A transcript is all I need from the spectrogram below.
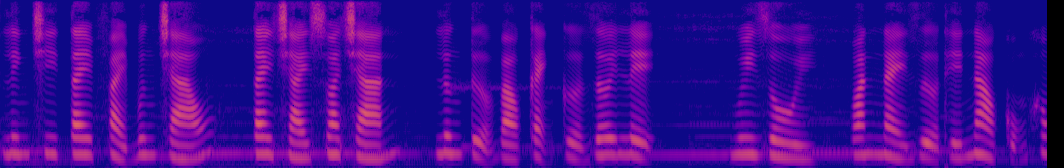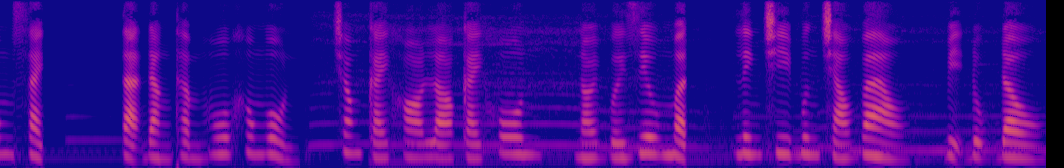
Linh Chi tay phải bưng cháo, tay trái xoa chán, lưng tựa vào cạnh cửa rơi lệ. Nguy rồi, oan này rửa thế nào cũng không sạch. Tạ đằng thầm hô không ổn, trong cái khó ló cái khôn, nói với diêu mật, Linh Chi bưng cháo vào, bị đụng đầu.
